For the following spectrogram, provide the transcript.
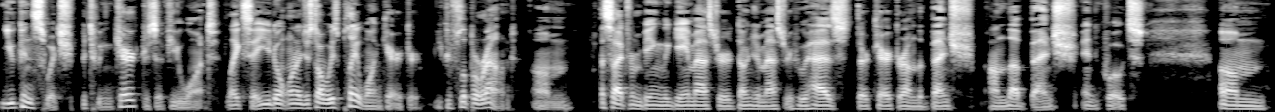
you can switch between characters if you want. Like say you don't want to just always play one character. You can flip around. Um, aside from being the game master dungeon master who has their character on the bench on the bench end quotes. Um,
